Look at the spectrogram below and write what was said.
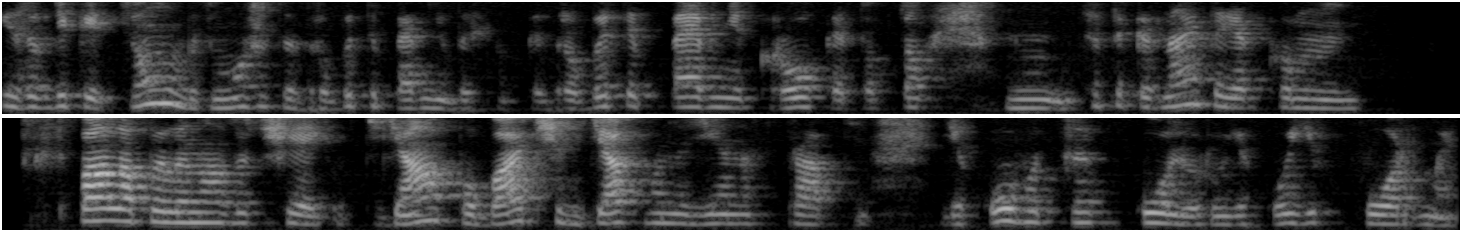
і завдяки цьому ви зможете зробити певні висновки, зробити певні кроки. Тобто це таке, знаєте, як спала пелена з очей. Я побачив, як воно є насправді, якого це кольору, якої форми,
